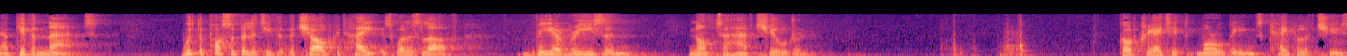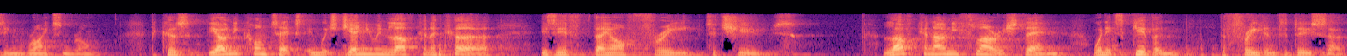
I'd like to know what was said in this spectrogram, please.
Now, given that, would the possibility that the child could hate as well as love be a reason not to have children? God created moral beings capable of choosing right and wrong. Because the only context in which genuine love can occur is if they are free to choose. Love can only flourish then when it's given the freedom to do so.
